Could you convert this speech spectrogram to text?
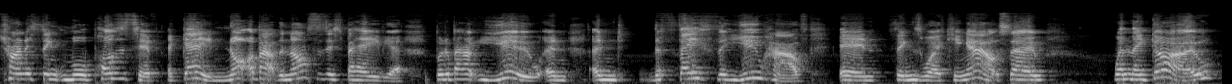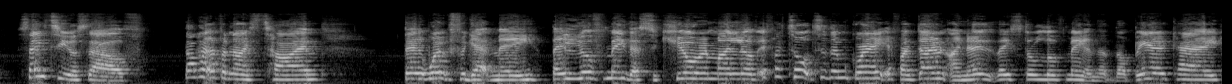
trying to think more positive. Again not about the narcissist behavior but about you and and the faith that you have in things working out. So when they go say to yourself they'll have a nice time they won't forget me. They love me. They're secure in my love. If I talk to them, great. If I don't, I know that they still love me and that they'll be okay.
